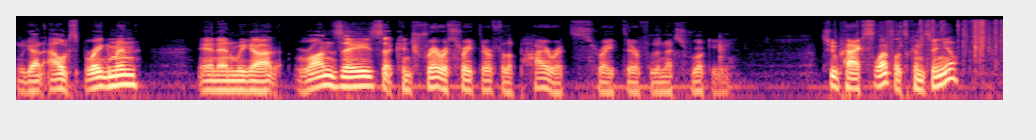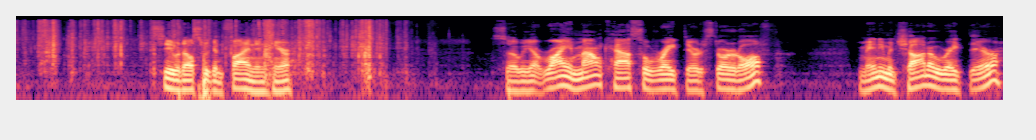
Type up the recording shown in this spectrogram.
We got Alex Bregman, and then we got Roansy Contreras right there for the Pirates, right there for the next rookie. Two packs left. Let's continue. See what else we can find in here. So we got Ryan Mountcastle right there to start it off. Manny Machado right there.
